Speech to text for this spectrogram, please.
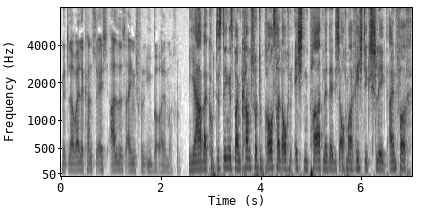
mittlerweile kannst du echt alles eigentlich von überall machen. Ja, aber guck, das Ding ist beim Kampfsport, du brauchst halt auch einen echten Partner, der dich auch mal richtig schlägt. Einfach,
